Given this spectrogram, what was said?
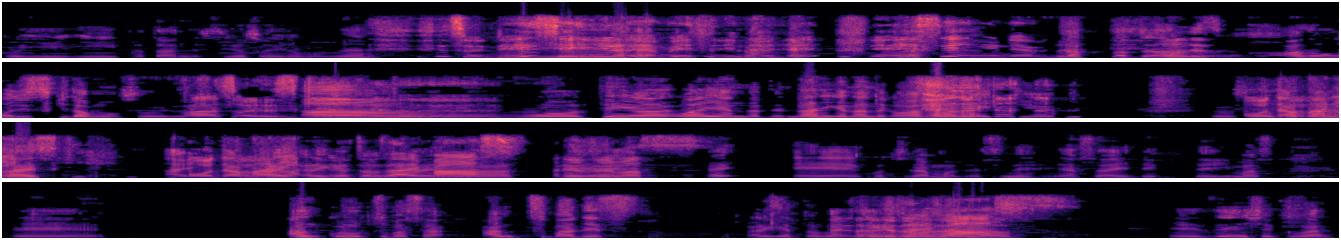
構いい、いいパターンですよ、そういうのもね。それ冷静に言うのやめて、やめて。冷静に言うのやめて。だだってあの何ですか、あの王子好きだもん、そういうの。あ、そういうの好きなんで。あうんもう、てんやわんやんだって何が何だかわからないっていう。うん そのパターン大好き。はい。おだまりはい、ありがとうございます。ありがとうございます。はい。えー、こちらもですね、野菜できています。えー、あんこの翼、あんつばです。ありがとうございます。ありがとうございます。えー前職は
